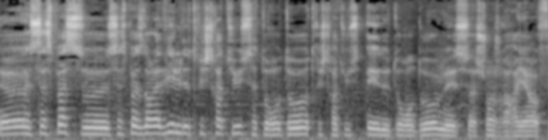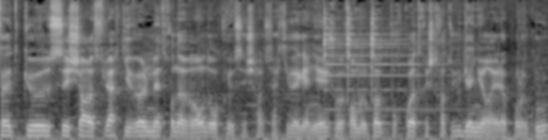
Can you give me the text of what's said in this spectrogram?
Euh, ça, se passe, ça se passe dans la ville de Trish Stratus à Toronto. Trish Stratus est de Toronto, mais ça changera rien au fait que c'est Charlotte Flair qui veulent mettre en avant, donc c'est Charlotte Flair qui va gagner. Je vois vraiment pas pourquoi Trish Stratus gagnerait là pour le coup.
